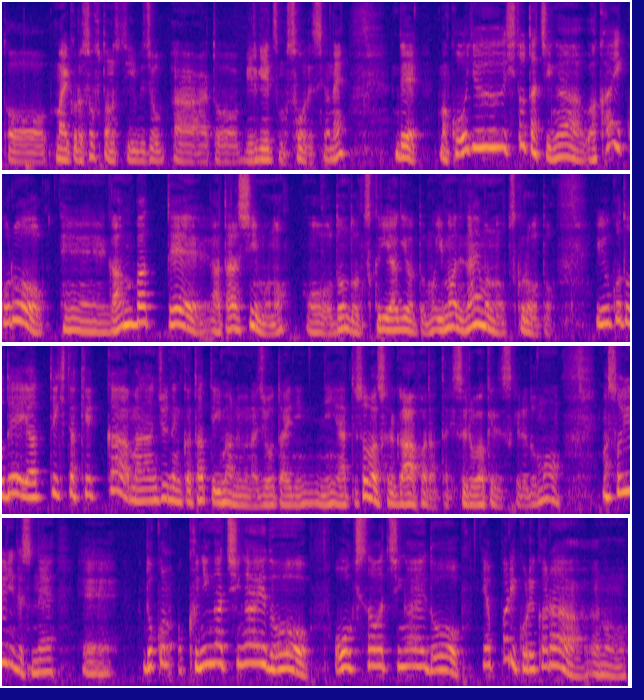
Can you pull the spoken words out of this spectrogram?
ーと、マイクロソフトのスティーブ・ジョあとビル・ゲイツもそうですよね。で、まあ、こういう人たちが若い頃、えー、頑張って新しいものをどんどん作り上げようともう今までないものを作ろうということでやってきた結果、まあ、何十年か経って今のような状態になってそれはそれが GAFA だったりするわけですけれども、まあ、そういうふうにですね、えーどこの国が違えど大きさは違えどやっぱりこれからあの、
